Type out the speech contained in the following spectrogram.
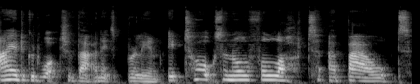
I had a good watch of that and it's brilliant. It talks an awful lot about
